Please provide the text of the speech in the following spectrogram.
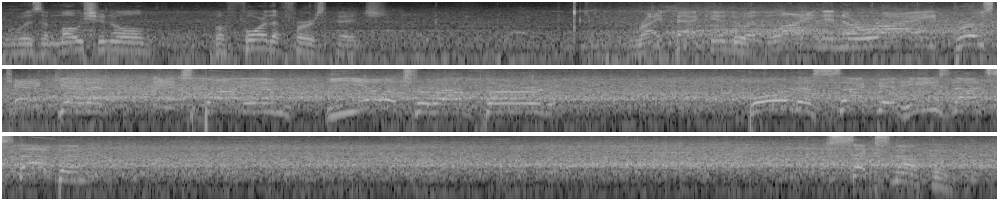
who was emotional before the first pitch. Right back into it. lined into right. Bruce can't get it. It's by him. Yelich around third. Bour at second. He's not stopping. Six nothing.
